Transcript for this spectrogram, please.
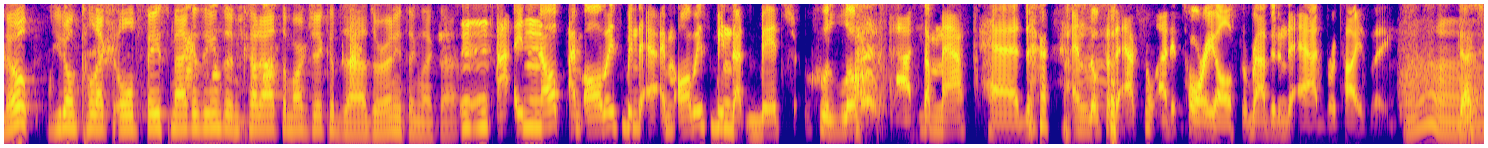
Nope, you don't collect old face magazines and cut out the Marc Jacobs ads or anything like that. I, nope. I've always been. The, I've always been that bitch who looks at the masthead and looks at the actual editorials rather than the advertising. Ah. That's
